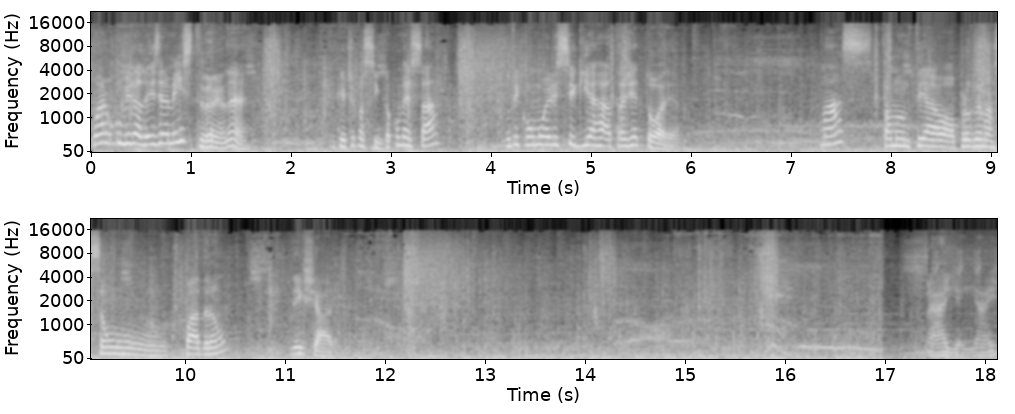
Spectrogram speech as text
O arco com mira laser é meio estranho, né? Porque, tipo assim, pra começar, não tem como ele seguir a, a trajetória. Mas, pra manter a, a programação padrão, deixaram. Ai, ai, ai.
